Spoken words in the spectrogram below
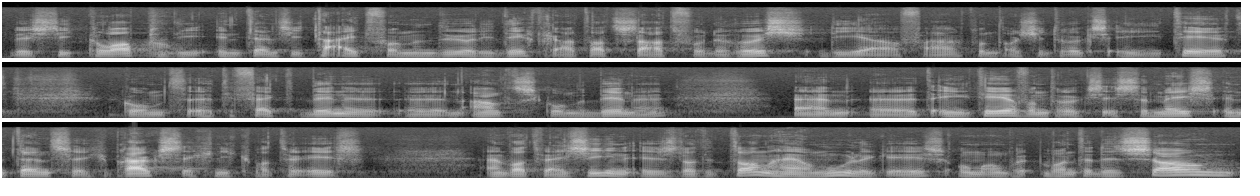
Dus die klap, die intensiteit van een deur die dichtgaat, dat staat voor de rush die je ervaart. Want als je drugs injecteert, komt het effect binnen een aantal seconden binnen. En het injecteren van drugs is de meest intense gebruikstechniek wat er is. En wat wij zien is dat het dan heel moeilijk is, om, want het is zo'n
